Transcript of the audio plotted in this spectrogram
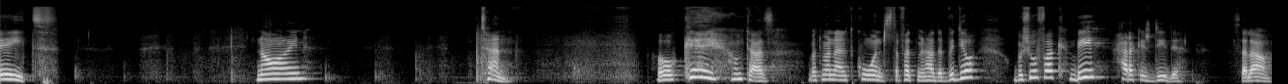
eight, nine, ten. أوكي ممتاز. بتمنى إن تكون استفدت من هذا الفيديو. وبشوفك بحركة جديدة. سلام.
